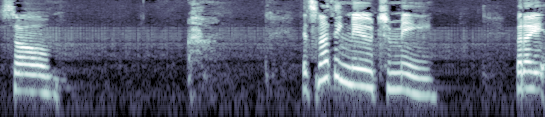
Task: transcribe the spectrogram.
So, it's nothing new to me, but I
